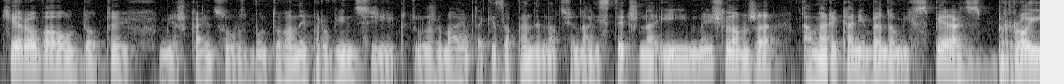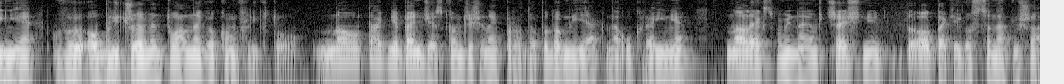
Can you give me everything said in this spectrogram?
kierował do tych mieszkańców zbuntowanej prowincji, którzy mają takie zapędy nacjonalistyczne i myślą, że Amerykanie będą ich wspierać zbrojnie w obliczu ewentualnego konfliktu. No tak nie będzie, skończy się najprawdopodobniej jak na Ukrainie. No ale jak wspominałem wcześniej, do takiego scenariusza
